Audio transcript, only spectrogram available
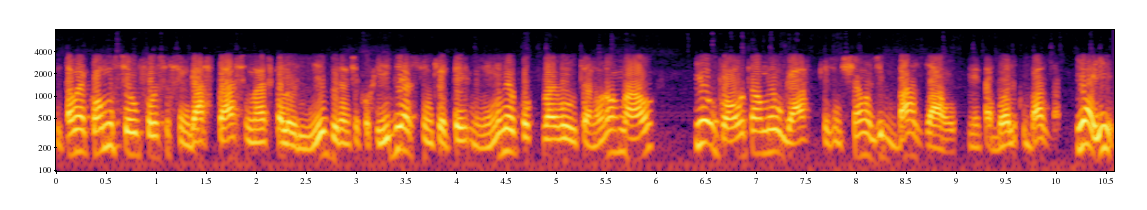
Então é como se eu fosse assim, gastasse mais calorias durante a corrida e assim que eu termino, meu corpo vai voltando ao normal e eu volto ao meu gasto, que a gente chama de basal, metabólico basal. E aí,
